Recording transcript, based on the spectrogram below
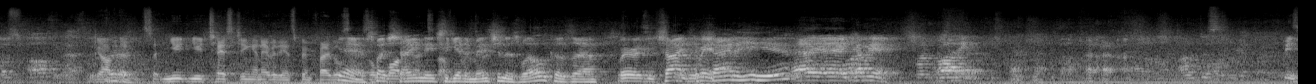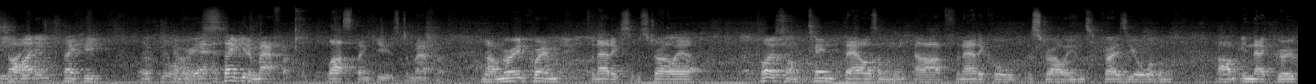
Just going so new, new testing and everything. It's been fabulous. yeah, I There's a suppose lot of Shane great needs to get a mention as well because um, Where is he? Shane, come here. Shane, are you here? Hey, hey, come here. I'm just busy Shane, hiding. Thank you. Thank you. No worries. And thank you to MAFA. Last thank you is to MAFA. Uh, Marine Aquarium Fanatics of Australia. Close on 10,000 uh, fanatical Australians, crazy all of them, um, in that group.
